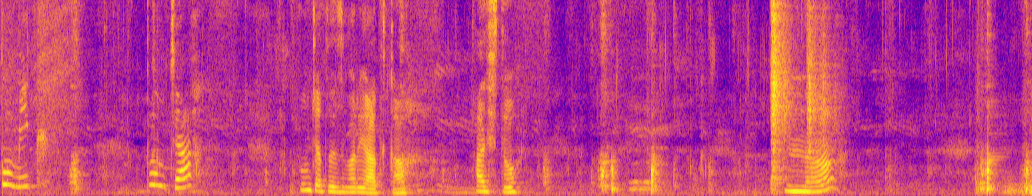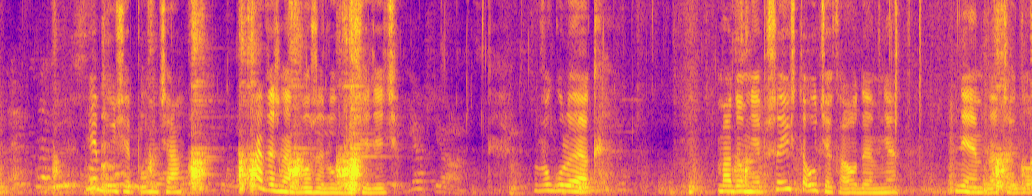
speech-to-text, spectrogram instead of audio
Pumik. Pumcia. Pumcia to jest wariatka. Chodź tu. No. Nie bój się, Pumcia. Ona też na dworze lubi siedzieć. W ogóle jak ma do mnie przyjść, to ucieka ode mnie. Nie wiem dlaczego.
